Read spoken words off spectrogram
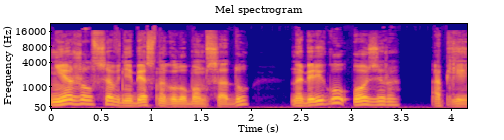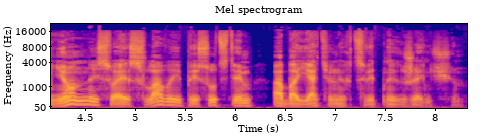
нежился в небесно-голубом саду на берегу озера опьяненный своей славой и присутствием обаятельных цветных женщин.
